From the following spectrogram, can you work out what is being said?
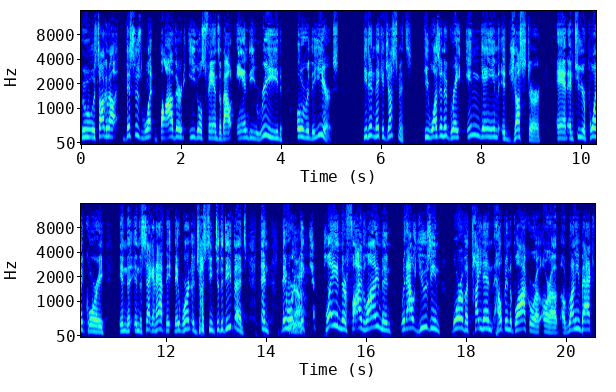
who was talking about this is what bothered Eagles fans about Andy Reid over the years. He didn't make adjustments. He wasn't a great in-game adjuster. And and to your point, Corey, in the in the second half, they, they weren't adjusting to the defense. And they were no. they kept playing their five linemen without using more of a tight end helping the block or a, or a, a running back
